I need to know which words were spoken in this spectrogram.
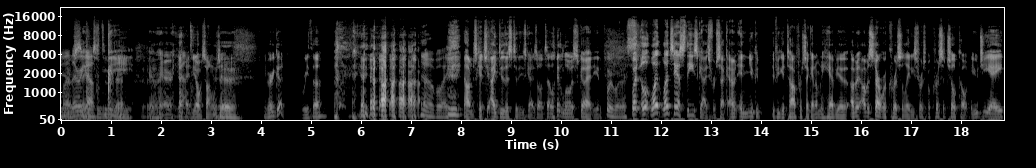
yeah there we go To me. Yeah. you know what song we're singing? Very good, Retha. oh boy No, I'm just kidding. See, I do this to these guys all the time. Lewis, go ahead. You can- poor lewis But l- let, let's ask these guys for a second. I mean, and you could, if you could talk for a second, I'm going to have you. I'm going to start with Carissa, ladies first. But Carissa Chilcote, UGA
